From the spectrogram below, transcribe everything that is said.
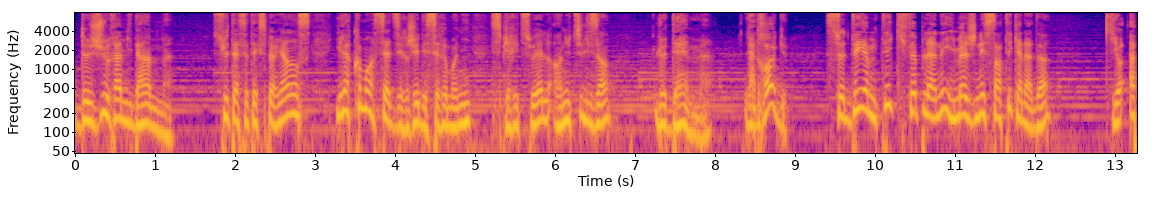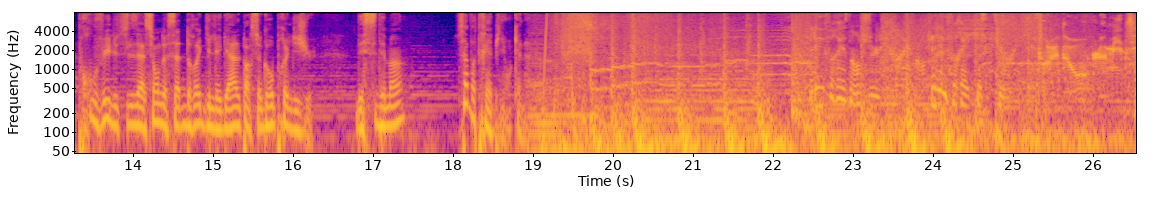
de Juramidam. Suite à cette expérience, il a commencé à diriger des cérémonies spirituelles en utilisant le DEM. La drogue, ce DMT qui fait planer Imaginez Santé Canada, qui a approuvé l'utilisation de cette drogue illégale par ce groupe religieux. Décidément, ça va très bien au Canada. Les vrais enjeux, les vraies questions. Trudeau, le midi.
